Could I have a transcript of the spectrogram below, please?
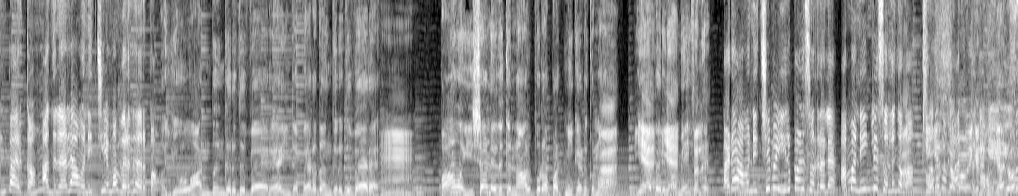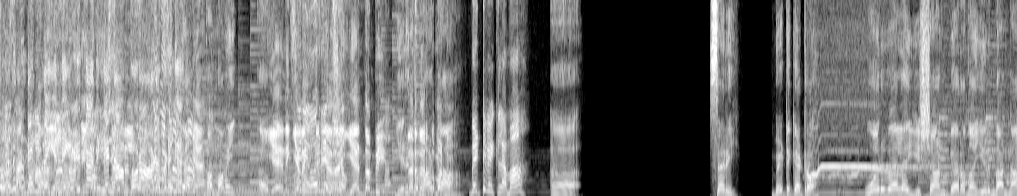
அன்பா இருக்கான். அதனால அவன் நிச்சயமா விரதம் இருப்பான். ஐயோ அன்புங்கிறது வேற இந்த விரதங்கிறது வேற. பாவம் இஷான் எதுக்கு நாள் பூரா பட்னி கிடக்கணும்? ஏன் ஏன்? மாமி? சொல்லு. அட அவன் நிச்சயமா இருப்பான்னு சொல்றல. அம்மா நீங்களே சொல்லுங்கம்மா. மாமி எனக்கு எனக்கு தெரியாதா. ஏன் தம்பி? இருக்க மாட்டான். வெட்டு வைக்கலாமா? சரி பெட்டு கேட்டுறோம். ஒருவேளை இஷான் விரதம் இருந்தான்னா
